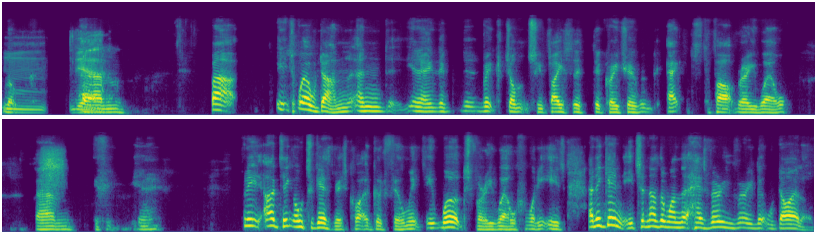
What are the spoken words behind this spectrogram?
Look, Mm, yeah. Um, but it's well done, and you know the, the Rick Johnson who plays the, the creature acts the part very well. Um, if you, yeah, but it, I think altogether it's quite a good film. It it works very well for what it is, and again, it's another one that has very very little dialogue.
